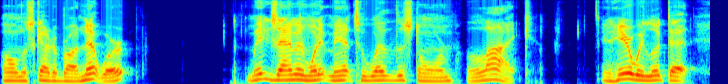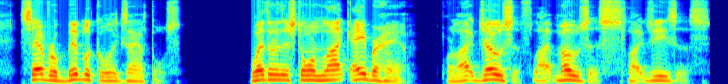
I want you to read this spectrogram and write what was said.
on the Scattered Abroad Network, we examined what it meant to weather the storm like. And here we looked at several biblical examples weathering the storm like Abraham, or like Joseph, like Moses, like Jesus.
